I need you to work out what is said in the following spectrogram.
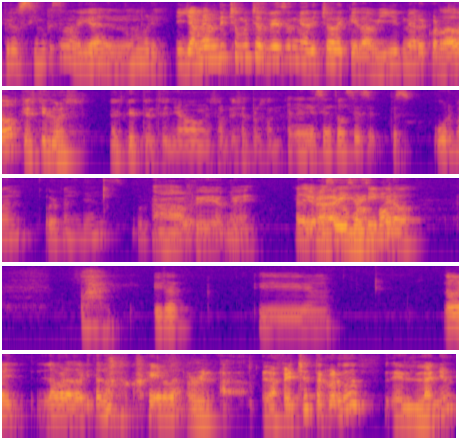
Pero siempre se me olvida el nombre. Y ya me han dicho muchas veces, me ha dicho de que David me ha recordado. ¿Qué estilo es el que te enseñó esa, esa persona? En ese entonces, pues, Urban, Urban Dance. Ah, ok, ok. ¿no? ¿Y Bueno, ya no se dice así, grupo? pero. Ay, Era. eh, No, la verdad, ahorita no me acuerdo. A ver, ah, ¿la fecha, te acuerdas? ¿El año?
